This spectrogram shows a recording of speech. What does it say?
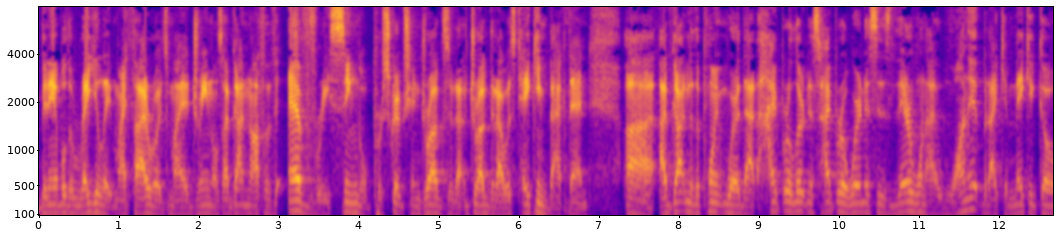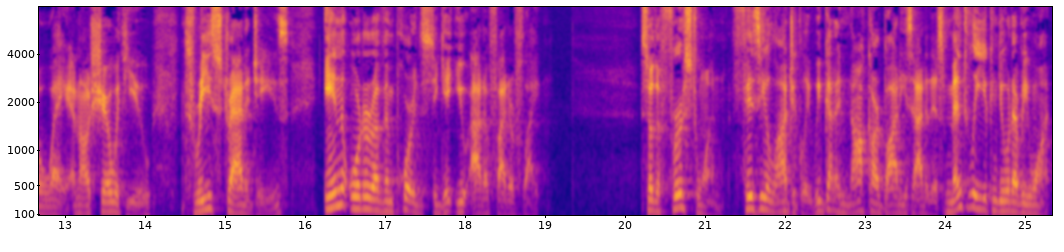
been able to regulate my thyroids, my adrenals. I've gotten off of every single prescription drugs that drug that I was taking back then. Uh, I've gotten to the point where that hyper alertness, hyper awareness is there when I want it, but I can make it go away. And I'll share with you three strategies in order of importance to get you out of fight or flight. So, the first one, physiologically, we've got to knock our bodies out of this. Mentally, you can do whatever you want.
